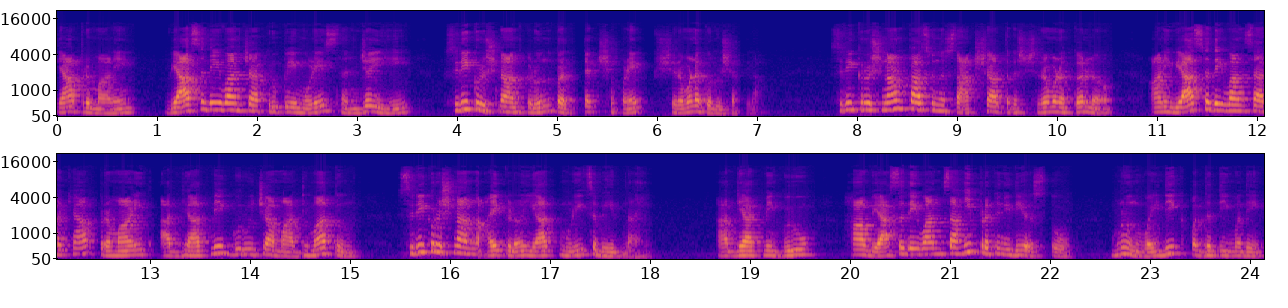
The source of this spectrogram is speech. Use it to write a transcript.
त्याप्रमाणे व्यासदेवांच्या कृपेमुळे संजयही श्रीकृष्णांकडून प्रत्यक्षपणे श्रवण करू शकला. श्रीकृष्णांपासून साक्षात श्रवण करणं आणि व्यासदेवांसारख्या प्रमाणित आध्यात्मिक गुरुच्या माध्यमातून श्रीकृष्णांना ऐकणं यात मुळीच भेद नाही. आध्यात्मिक गुरु हा व्यासदेवांचाही प्रतिनिधी असतो. म्हणून वैदिक पद्धतीमध्ये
